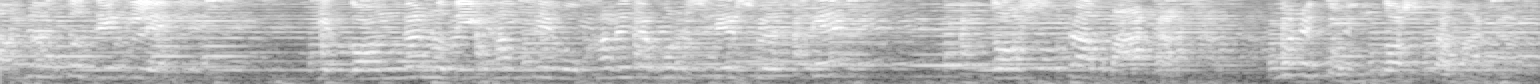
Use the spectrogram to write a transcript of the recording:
আপনি হয়তো দেখলেন যে গঙ্গা নদী এখান থেকে ওখানে যখন শেষ হয়েছে, দশটা বাঘ আছে। মনে করুন, দশটা বাঘ আছে।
